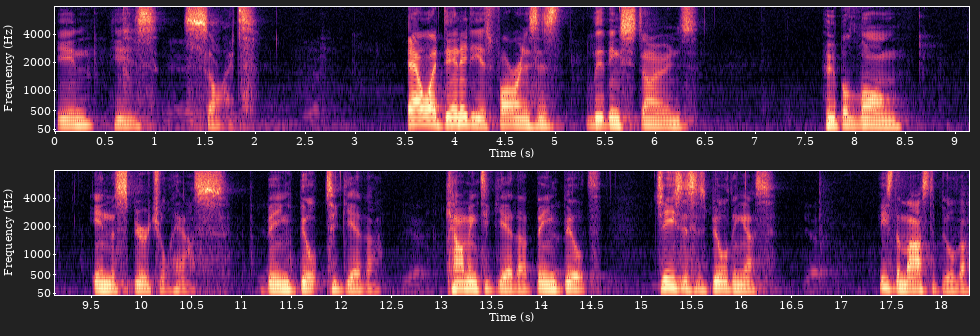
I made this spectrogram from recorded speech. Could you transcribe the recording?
in His sight. Our identity as foreigners is living stones who belong in the spiritual house, being built together, coming together, being built. Jesus is building us. He's the master builder.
